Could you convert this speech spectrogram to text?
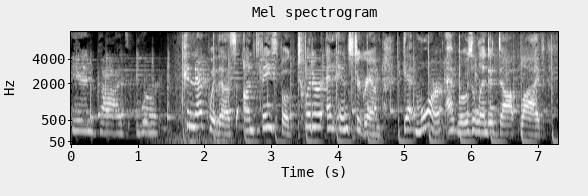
in God's Word. Connect with us on Facebook, Twitter, and Instagram. Get more at rosalinda.live.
